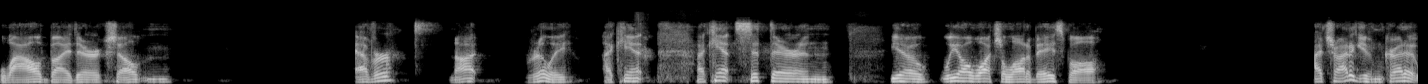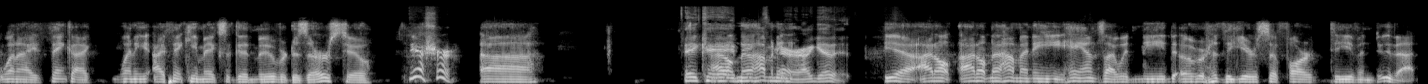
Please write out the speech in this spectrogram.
wowed by Derek Shelton ever? Not really. I can't. I can't sit there and you know we all watch a lot of baseball I try to give him credit when I think I when he I think he makes a good move or deserves to. Yeah, sure. Uh, AKA, I don't know how many. Fair, I get it. Yeah, I don't. I don't know how many hands I would need over the years so far to even do that.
